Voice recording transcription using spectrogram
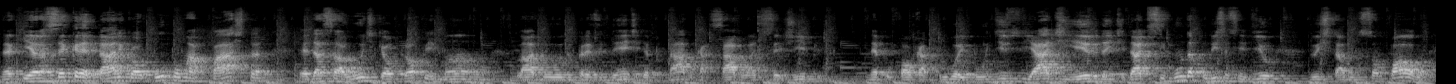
né, que era secretário, que ocupa uma pasta é, da saúde, que é o próprio irmão lá do, do presidente, deputado caçado lá de Sergipe né, por falcatrua e por desviar dinheiro da entidade, segundo a Polícia Civil do Estado de São Paulo,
